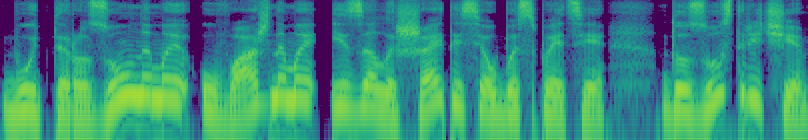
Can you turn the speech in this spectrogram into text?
Будьте розумними, уважними і залишайтеся у безпеці. До зустрічі!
